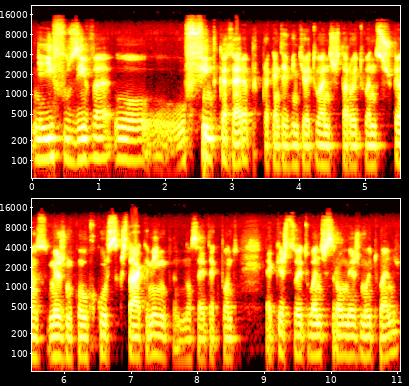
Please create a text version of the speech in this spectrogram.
e efusiva o, o fim de carreira, porque para quem tem 28 anos, estar 8 anos suspenso, mesmo com o recurso que está a caminho, não sei até que ponto é que estes 8 anos serão mesmo 8 anos,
